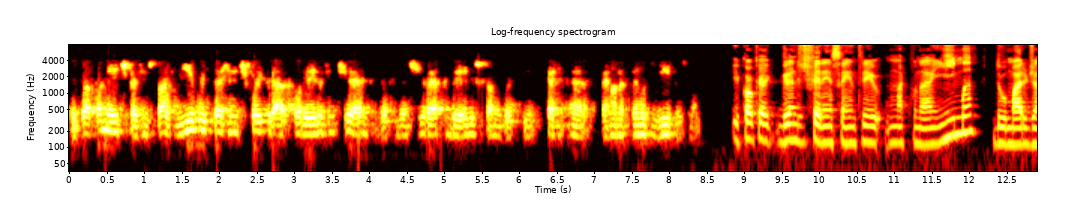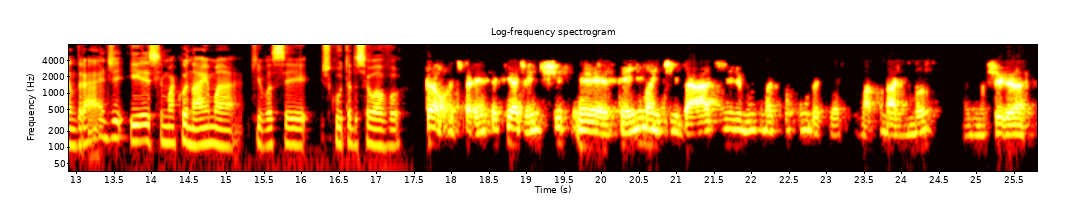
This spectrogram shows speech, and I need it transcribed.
Exatamente, que a gente está vivo e que a gente foi criado por ele, a gente é descendente direto dele, estamos aqui, é, permanecemos vivos. Né? E qual que é a grande diferença entre o Macunaíma do Mário de Andrade e esse Macunaíma que você escuta do seu avô? Então, a diferença é que a gente é, tem uma intimidade muito mais profunda que o Macunaíma. Ele não chega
